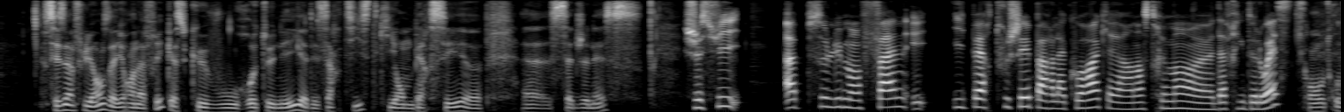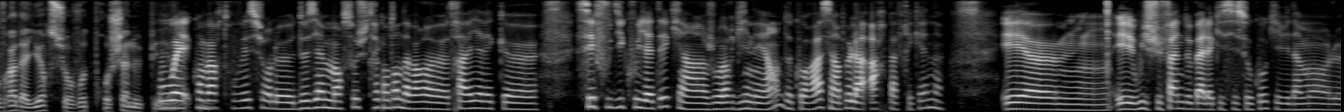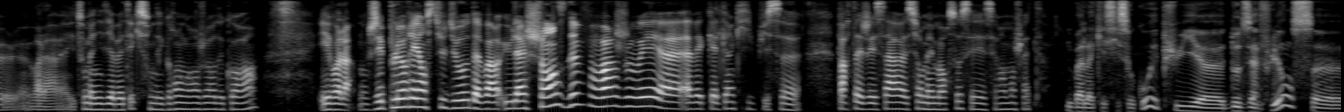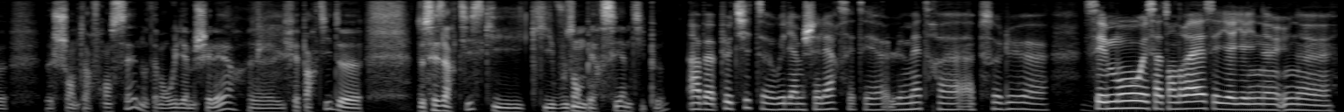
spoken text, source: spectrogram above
Ces influences d'ailleurs en Afrique, est-ce que vous retenez Il y a des artistes qui ont bercé euh, euh, cette jeunesse? Je suis absolument fan et hyper touchée par la kora, qui est un instrument euh, d'Afrique de l'Ouest. Qu'on retrouvera d'ailleurs sur votre prochain EP. Ouais, qu'on va retrouver sur le deuxième morceau. Je suis très contente d'avoir euh, travaillé avec euh, Sefoudi Kouyaté, qui est un joueur guinéen de kora. C'est un peu la harpe africaine. Et, et oui, je suis fan de Balaki Sissoko, qui évidemment, le, voilà, et Toumani Diabaté, qui sont des grands, grands joueurs de kora. Et voilà, donc j'ai pleuré en studio d'avoir eu la chance de pouvoir jouer avec quelqu'un qui puisse partager ça sur mes morceaux. C'est vraiment chouette. Balaké Sissoko, et puis euh, d'autres influences, euh, chanteurs français, notamment William Scheller. Euh, il fait partie de, de ces artistes qui, qui, vous ont bercé un petit peu. Ah bah petite, William Scheller, c'était le maître absolu. ses mots et sa tendresse, et il y, a une, une,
